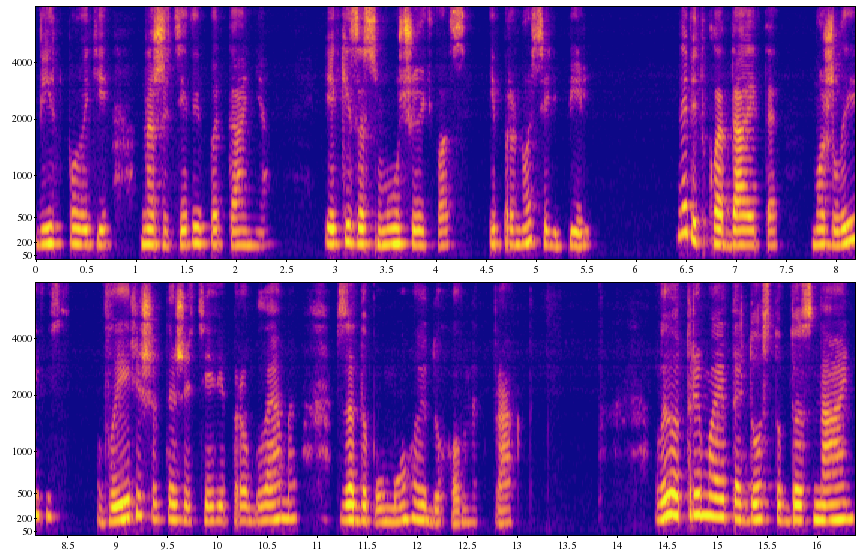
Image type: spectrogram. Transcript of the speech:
відповіді на життєві питання, які засмучують вас і приносять біль. Не відкладайте можливість вирішити життєві проблеми за допомогою духовних практик. Ви отримаєте доступ до знань,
